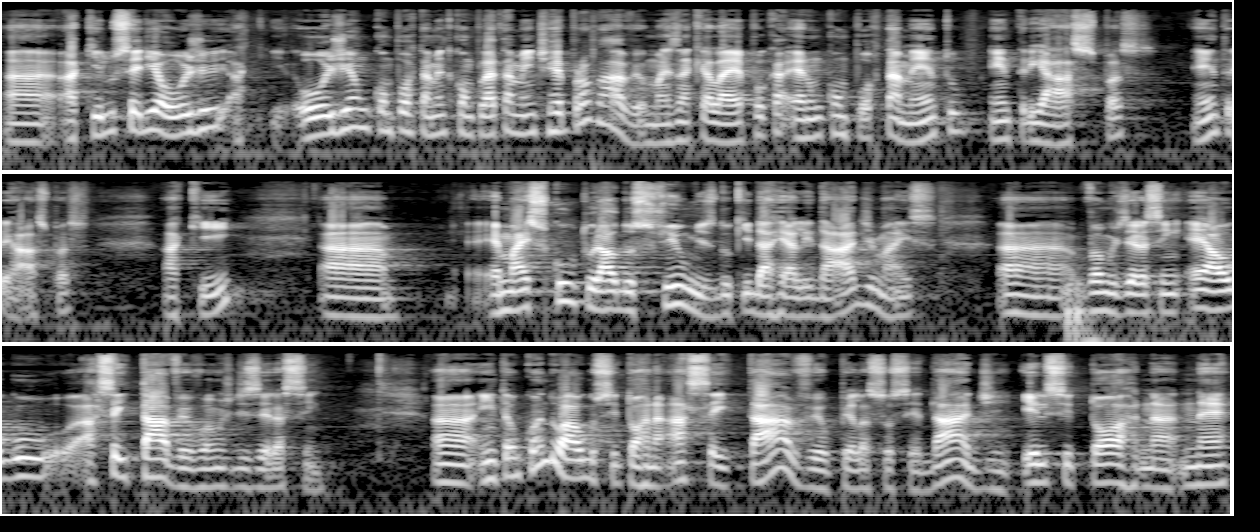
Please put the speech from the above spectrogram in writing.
Ah, aquilo seria hoje, hoje é um comportamento completamente reprovável, mas naquela época era um comportamento entre aspas, entre aspas, aqui ah, é mais cultural dos filmes do que da realidade, mas ah, vamos dizer assim é algo aceitável, vamos dizer assim. Ah, então, quando algo se torna aceitável pela sociedade, ele se torna né,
